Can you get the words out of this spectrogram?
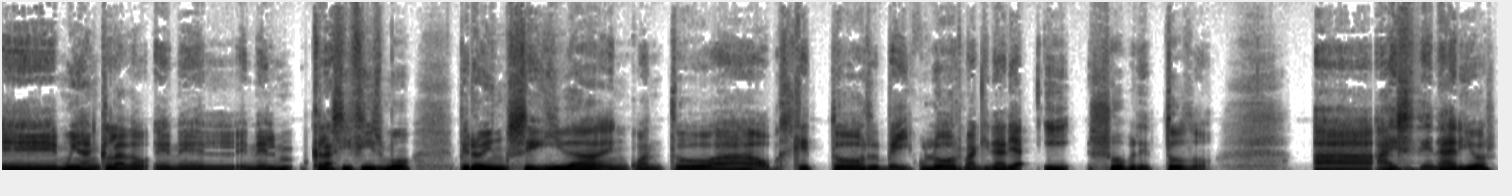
eh, muy anclado en el, en el clasicismo, pero enseguida en cuanto a objetos, vehículos, maquinaria y sobre todo a, escenarios,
